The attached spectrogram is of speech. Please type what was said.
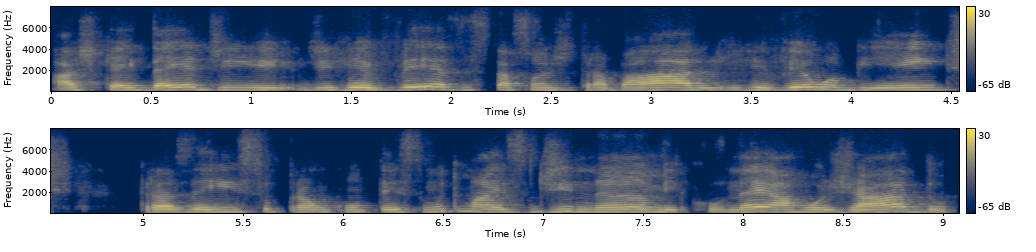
acho que a ideia de, de rever as estações de trabalho, de rever o ambiente, trazer isso para um contexto muito mais dinâmico, né, arrojado,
